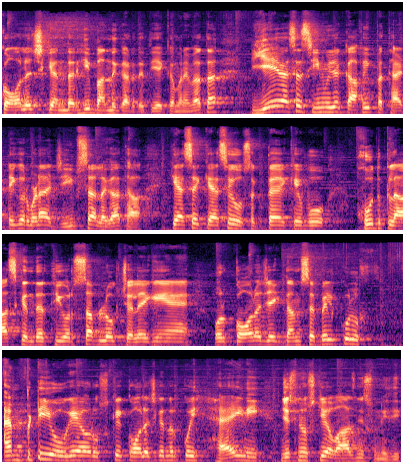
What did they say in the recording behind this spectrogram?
कॉलेज के अंदर ही बंद कर देती है कमरे में। मतलब ये वैसे सीन मुझे काफ़ी पथेटिक और बड़ा अजीब सा लगा था कि ऐसे कैसे हो सकता है कि वो खुद क्लास के अंदर थी और सब लोग चले गए हैं और कॉलेज एकदम से बिल्कुल एम्प्टी हो गया और उसके कॉलेज के अंदर कोई है ही नहीं जिसने उसकी आवाज़ नहीं सुनी थी।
